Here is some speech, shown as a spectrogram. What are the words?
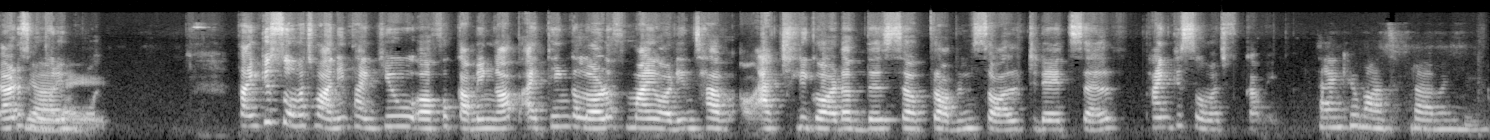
that is yeah more right important. Thank you so much, Vani. Thank you uh, for coming up. I think a lot of my audience have actually got up this uh, problem solved today itself. Thank you so much for coming. thank you Mans, for having me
